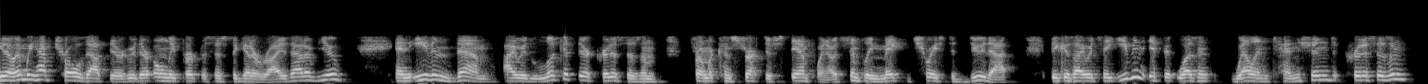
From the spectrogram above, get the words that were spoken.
You know, and we have trolls out there who their only purpose is to get a rise out of you. And even them, I would look at their criticism from a constructive standpoint. I would simply make the choice to do that because I would say, even if it wasn't well intentioned criticism,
